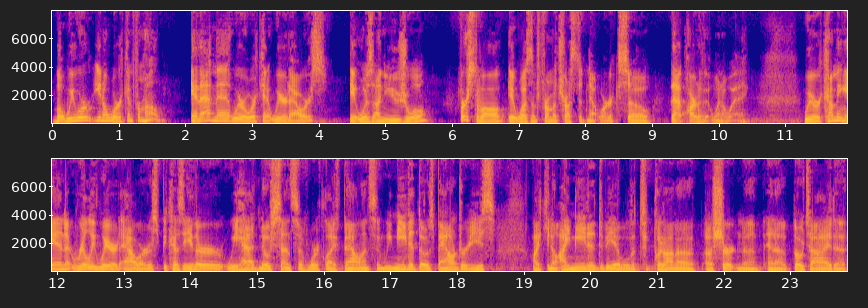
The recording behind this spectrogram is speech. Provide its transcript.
But we were, you know, working from home. And that meant we were working at weird hours. It was unusual. First of all, it wasn't from a trusted network. So that part of it went away we were coming in at really weird hours because either we had no sense of work life balance and we needed those boundaries. Like, you know, I needed to be able to put on a, a shirt and a, and a bow tie to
